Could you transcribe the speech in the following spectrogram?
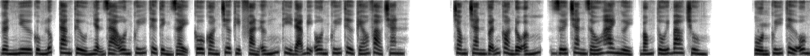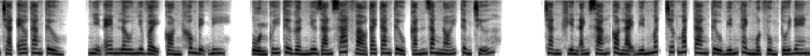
Gần như cùng lúc tang tửu nhận ra ôn quý từ tỉnh dậy cô còn chưa kịp phản ứng thì đã bị ôn quý từ kéo vào chăn. Trong chăn vẫn còn độ ấm, dưới chăn giấu hai người, bóng tối bao trùm. Ôn quý từ ôm chặt eo tang tửu, nhịn em lâu như vậy còn không định đi. Ôn quý từ gần như dán sát vào tay tang tửu cắn răng nói từng chữ. Chăn khiến ánh sáng còn lại biến mất trước mắt tang tửu biến thành một vùng tối đen.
